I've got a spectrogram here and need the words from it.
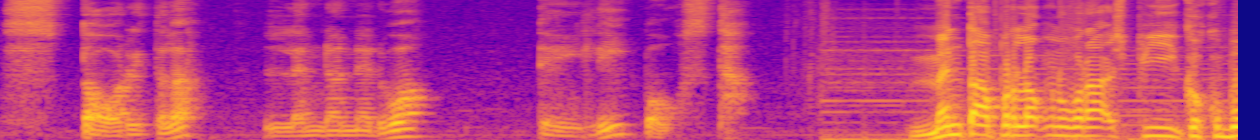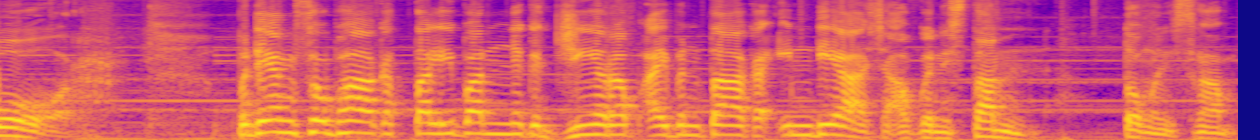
Storyteller London Network Daily Post Menta perlok nuwara HP kokobor. Pedang sobha ka Taliban nya ke jingrap ai benta ka India sa Afghanistan. Tong ni sangap.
